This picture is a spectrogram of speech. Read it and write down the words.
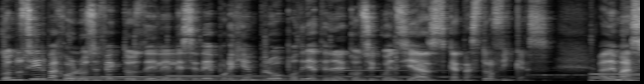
Conducir bajo los efectos del LSD, por ejemplo, podría tener consecuencias catastróficas. Además,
